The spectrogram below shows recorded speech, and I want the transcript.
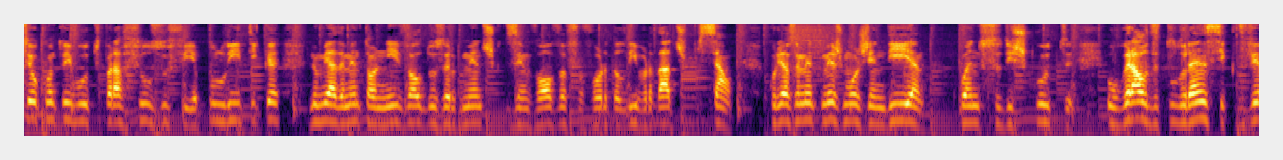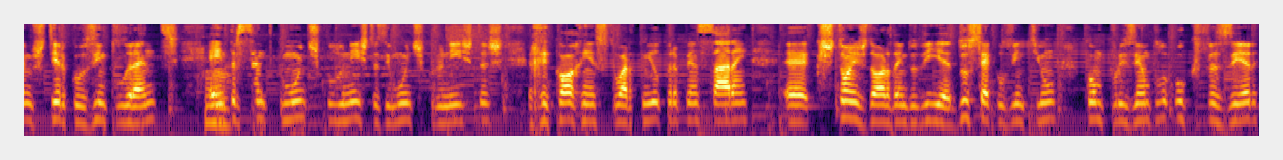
seu contributo para a filosofia política, nomeadamente ao nível dos argumentos que desenvolve a favor da liberdade de expressão. Curiosamente, mesmo hoje em dia, quando se discute o grau de tolerância que devemos ter com os intolerantes, é hum. é interessante que muitos colonistas e muitos cronistas recorrem a Stuart Mill para pensarem uh, questões de ordem do dia do século XXI, como por exemplo o que fazer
